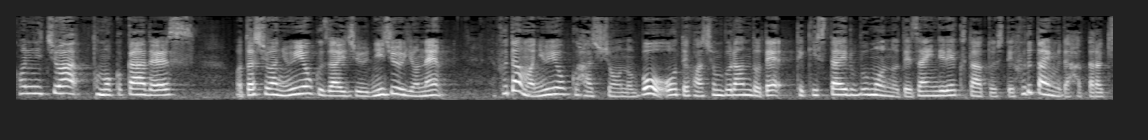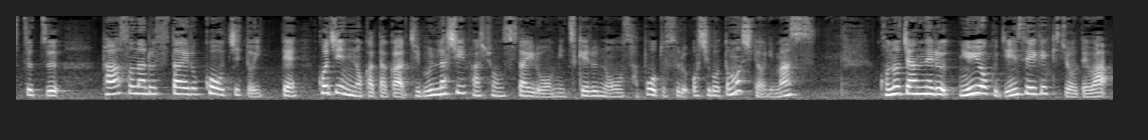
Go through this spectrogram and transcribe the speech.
こんにちは、ともこかーです。私はニューヨーク在住24年。普段はニューヨーク発祥の某大手ファッションブランドでテキスタイル部門のデザインディレクターとしてフルタイムで働きつつ、パーソナルスタイルコーチといって個人の方が自分らしいファッションスタイルを見つけるのをサポートするお仕事もしておりますこのチャンネルニューヨーク人生劇場では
